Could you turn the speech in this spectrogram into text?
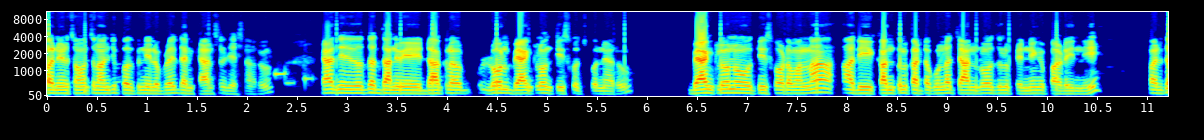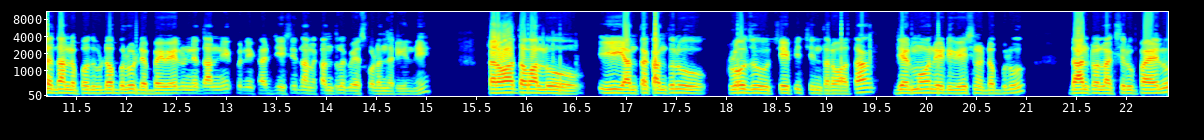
పన్నెండు సంవత్సరాల నుంచి పొదుపు నిలబడి దాన్ని క్యాన్సిల్ చేసినారు. క్యాన్సిల్ చేసిన తర్వాత డాక్టర్ లోన్ బ్యాంక్ లోన్ తీసుకొచ్చుకున్నారు. బ్యాంక్ లోన్ తీసుకోవడం వలన అది కంతులు కట్టకుండా చాలా రోజులు పెండింగ్ పడింది. పడితే దానిలో పొదుపు డబ్బులు డెబ్బై వేలు ఉండే దాన్ని కొన్ని కట్ చేసి దాని కంతులకు వేసుకోవడం జరిగింది. తర్వాత వాళ్ళు ఈ అంత కంతులు క్లోజ్ చేపించిన తర్వాత జగన్మోహన్ రెడ్డి వేసిన డబ్బులు దాంట్లో లక్ష రూపాయలు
